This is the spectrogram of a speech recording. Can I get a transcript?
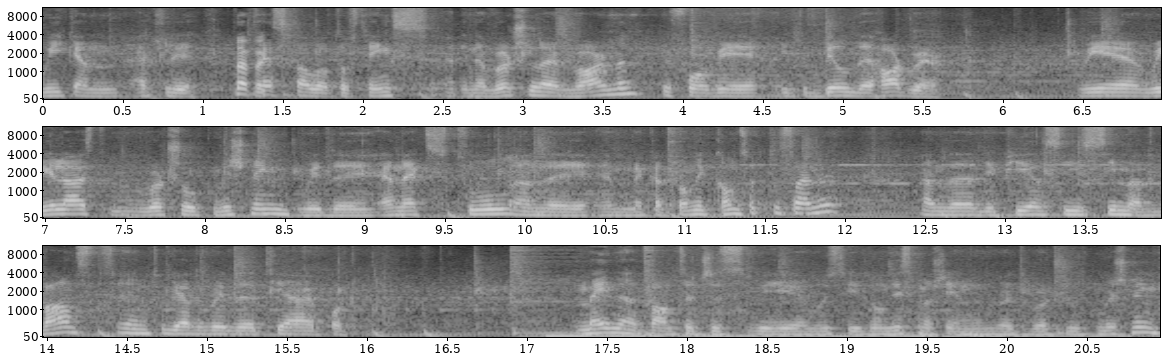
we can actually Perfect. test a lot of things in a virtual environment before we need to build the hardware. We realized virtual commissioning with the NX tool and the Mechatronic Concept Designer and the PLCSIM Advanced and together with the TIA Portal. Main advantages we received on this machine with virtual commissioning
